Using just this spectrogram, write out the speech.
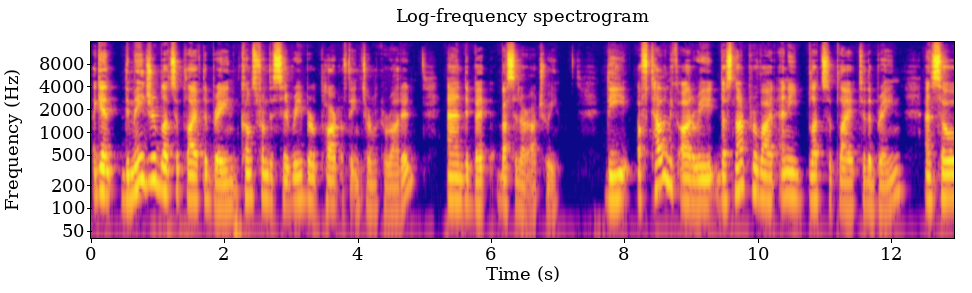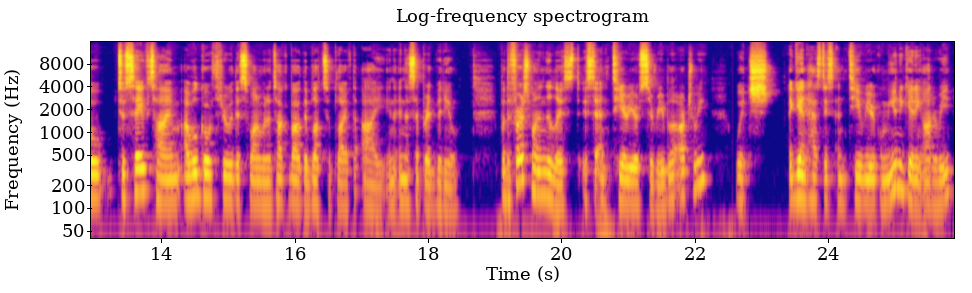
Again, the major blood supply of the brain comes from the cerebral part of the internal carotid and the basilar artery. The ophthalmic artery does not provide any blood supply to the brain, and so to save time, I will go through this one when I talk about the blood supply of the eye in, in a separate video. But the first one in the list is the anterior cerebral artery, which again has this anterior communicating artery,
